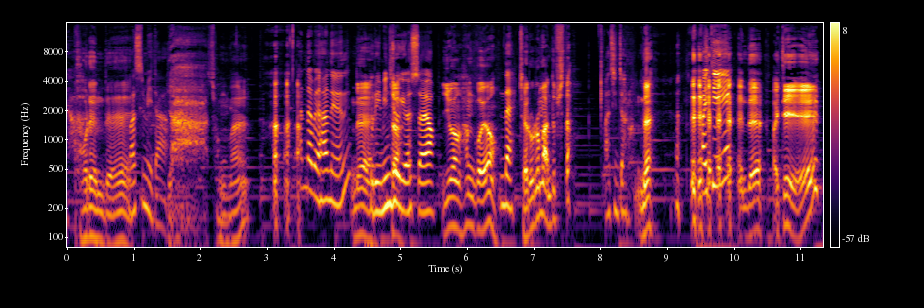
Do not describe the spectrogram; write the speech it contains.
야, 거래인데. 맞습니다. 야, 정말 한다면 하는 네. 우리 민족이었어요. 이왕 한 거요. 네. 제로로 만듭시다. 아 진짜로. 네. 파이팅. 네, 화이팅.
